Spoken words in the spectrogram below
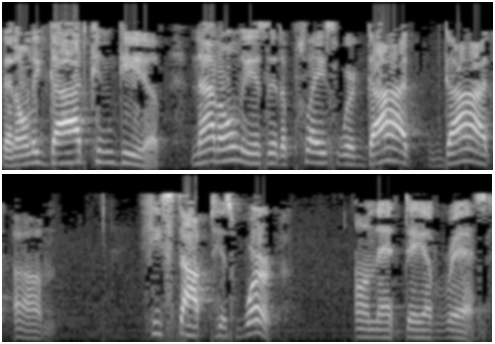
that only God can give. Not only is it a place where God, God, um, He stopped His work on that day of rest.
